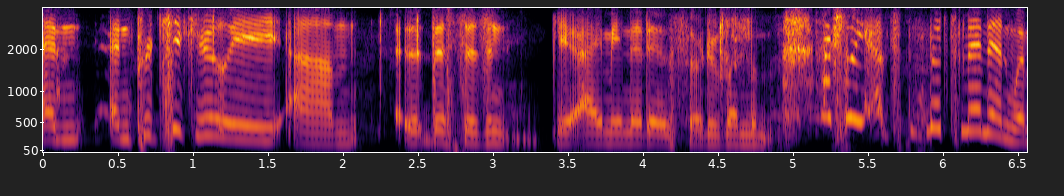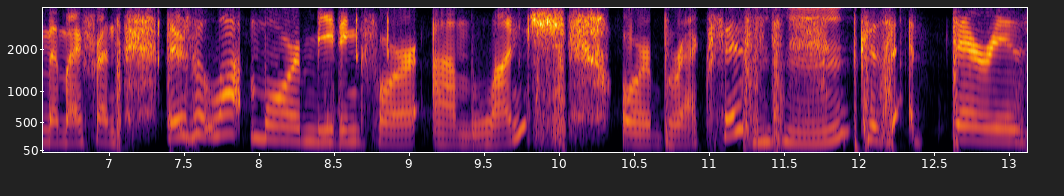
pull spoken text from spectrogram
and and particularly um, this isn't. Yeah, I mean, it is sort of when the actually it's, men and women, my friends. There's a lot more meeting for um, lunch or breakfast Mhm. because there is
